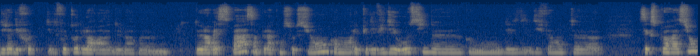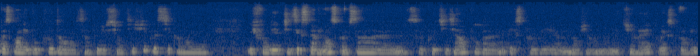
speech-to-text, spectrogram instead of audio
déjà des, photos de leur, de, leur, euh, de leur espace, un peu la construction, comment, et puis des vidéos aussi de des, différentes euh, explorations, parce qu'on est beaucoup dans, c'est un peu du scientifique aussi, comment ils, font des petites expériences comme ça euh, sur le quotidien pour explorer l'environnement naturel, pour explorer.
